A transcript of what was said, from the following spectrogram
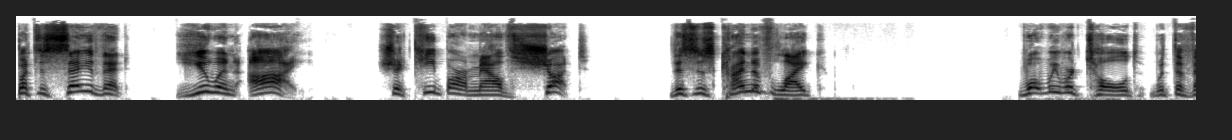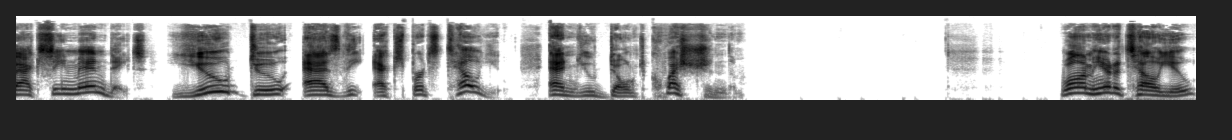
But to say that you and I should keep our mouths shut, this is kind of like what we were told with the vaccine mandates. You do as the experts tell you, and you don't question them. Well, I'm here to tell you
